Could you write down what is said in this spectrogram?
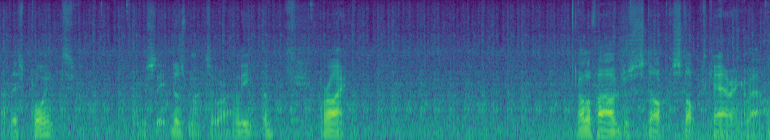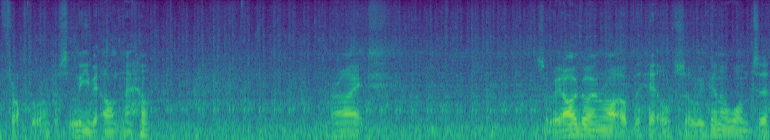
at this point. Obviously it does matter where I leave them. Right. I love how I've just stop, stopped caring about a throttle and just leave it on now. right. So we are going right up the hill, so we're going to want to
